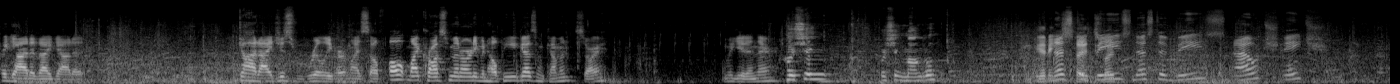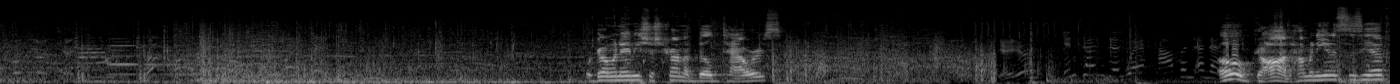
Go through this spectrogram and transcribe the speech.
I got it. I got it. God, I just really hurt myself. Oh, my crossmen aren't even helping you guys. I'm coming. Sorry. Let me get in there. Pushing. Pushing Mongol. I'm getting Nest of sideswiped. bees. Nest of bees. Ouch. H. We're going in. He's just trying to build towers. Oh god, how many units does he have?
